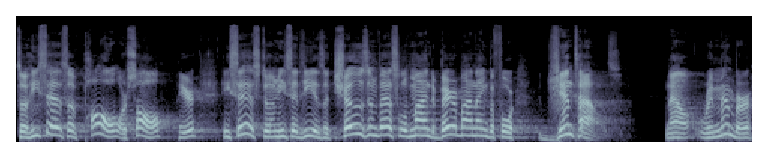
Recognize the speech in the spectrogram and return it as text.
So he says of Paul or Saul here, he says to him, he said, He is a chosen vessel of mine to bear my name before Gentiles. Now, remember,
